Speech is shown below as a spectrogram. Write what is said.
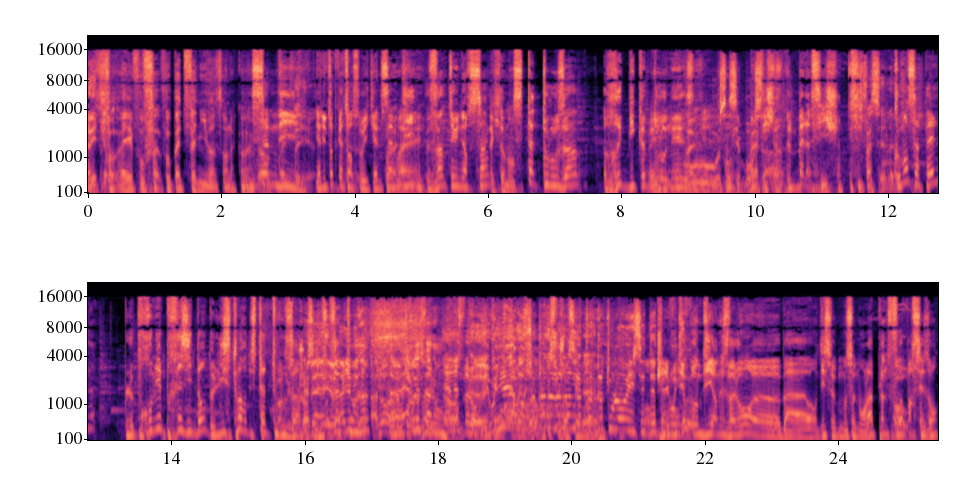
Allez, Pierrot. Faut, ouais, faut, faut pas être Fanny, Vincent, là, quand même. Samedi, il y a du top 14 ce week-end. Samedi, Ouais. 21h05, Exactement. Stade Toulousain, Rugby Club Oui. Toulonnais. Oh, ça c'est beau Belle ça. affiche, hein. De belle affiche. passe Comment s'appelle le premier président de l'histoire du Stade Toulousain Eh ben, euh, Stade. Toulousain. Ah non, Euh, euh, Ernest Vallon. Ernest Vallon. euh, Eh oui, Ernest on Vallon. champion de sais le pote de Toulon, J'allais vous dire qu'on dit Ernest Vallon, euh, bah, on dit ce, ce nom-là plein de fois Wow. par saison.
